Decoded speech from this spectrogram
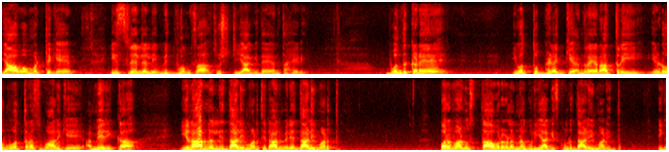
ಯಾವ ಮಟ್ಟಿಗೆ ಇಸ್ರೇಲಲ್ಲಿ ವಿಧ್ವಂಸ ಸೃಷ್ಟಿಯಾಗಿದೆ ಅಂತ ಹೇಳಿ. ಒಂದು ಕಡೆ ಇವತ್ತು ಬೆಳಗ್ಗೆ, ಅಂದರೆ ರಾತ್ರಿ ಎರಡು ಮೂವತ್ತರ ಸುಮಾರಿಗೆ ಅಮೇರಿಕ ಇರಾನ್ನಲ್ಲಿ ದಾಳಿ ಮಾಡ್ತು, ಇರಾನ್ ಮೇಲೆ ದಾಳಿ ಮಾಡ್ತು. ಪರಮಾಣು ಸ್ಥಾವರಗಳನ್ನು ಗುರಿಯಾಗಿಸಿಕೊಂಡು ದಾಳಿ ಮಾಡಿದ್ದು. ಈಗ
